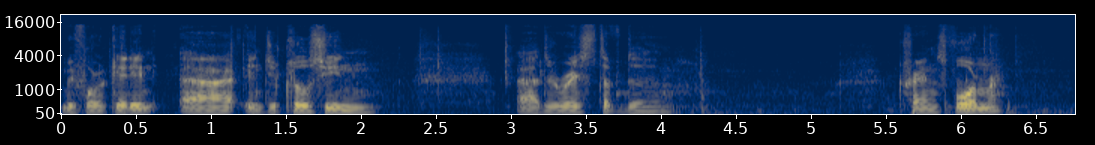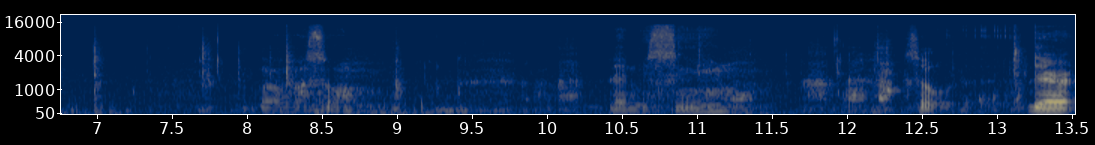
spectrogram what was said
before getting uh, into closing uh, the rest of the transformer. Uh, so let me see. So there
